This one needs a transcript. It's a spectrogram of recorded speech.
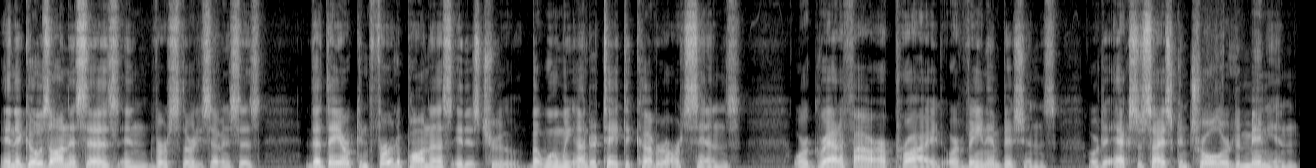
And it goes on. It says in verse 37. It says, that they are conferred upon us, it is true. But when we undertake to cover our sins, or gratify our pride or vain ambitions, or to exercise control or dominion,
